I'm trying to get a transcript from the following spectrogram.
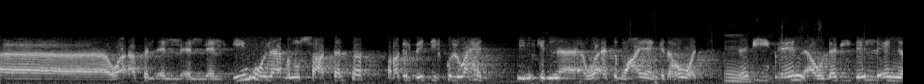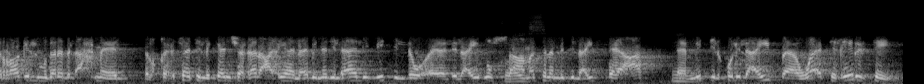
آه وقف ال- ال- ال- الجيم ولعب النص ساعة الثالثه الراجل بيدي لكل واحد يمكن آه، وقت معين كده. هو ده بيبان أو ده بيدل إن الراجل مدرب الأحمال القياسات اللي كان شغال عليها لاعبي النادي الأهلي بيدي آه، للعيب نص ساعة. مثلا مدي للعيب ساعة مدي لكل لعيب وقت غير التاني.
